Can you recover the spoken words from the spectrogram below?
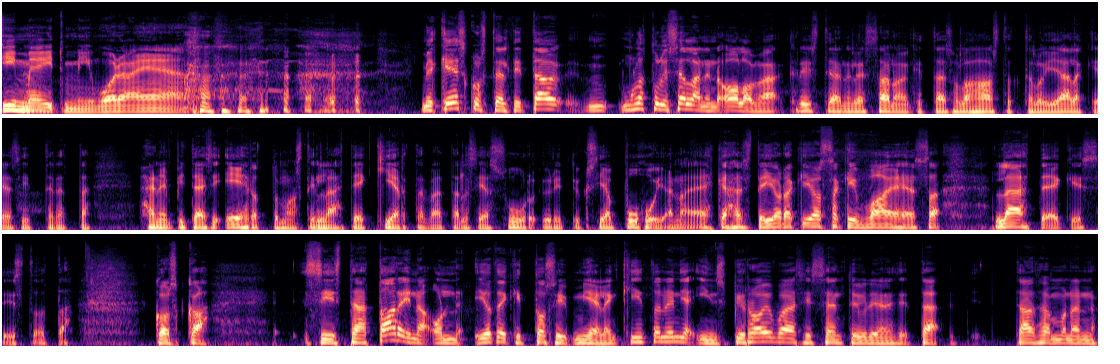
he made me what I am. Me keskusteltiin, tää, mulla tuli sellainen olo, mä Kristianille sanoinkin, taisi olla haastattelun jälkeen sitten, että hänen pitäisi ehdottomasti lähteä kiertämään tällaisia suuryrityksiä puhujana. Ja ehkä hän sitten jonakin jossakin vaiheessa lähteekin siis tota, koska siis tämä tarina on jotenkin tosi mielenkiintoinen ja inspiroiva ja siis sen tyylinen, että tämä on semmoinen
